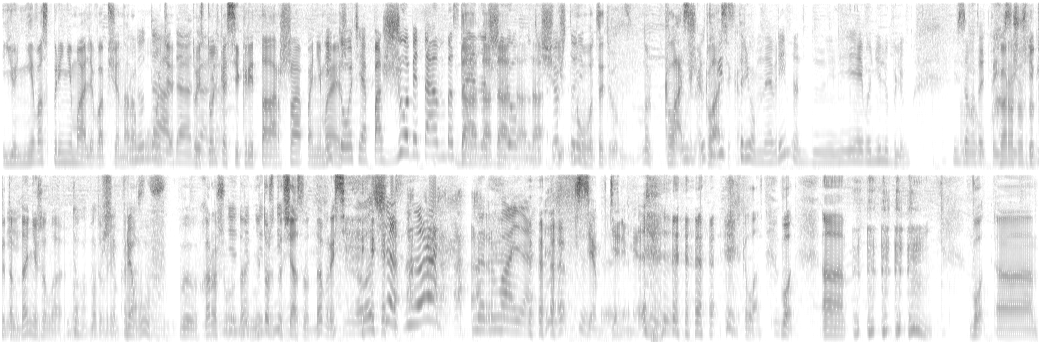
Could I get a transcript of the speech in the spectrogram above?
Ее не воспринимали вообще на Ну да, работе. да, то есть да, только да. секретарша, понимаешь? И то тебя по жопе там да, постоянно да, да, да, шлепнут, да. еще И, что-нибудь. ну, вот эти, ну, классика, Это классика. стрёмное время, я его не люблю. Из-за вот этой Хорошо, что ты там, да, не жила? Да, вот в это вообще время? Прям, уф, э, хорошо, Не- да? не- Не, не- то, что не- сейчас вот, да, в России. Ну, Вот сейчас, нормально. Все в дерьме. Класс. Вот. а, Вот. а,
